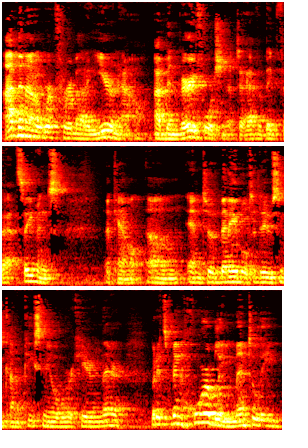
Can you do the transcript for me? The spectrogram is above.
i've been out of work for about a year now. I've been very fortunate to have a big fat savings account um, and to have been able to do some kind of piecemeal work here and there but it's been horribly mentally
